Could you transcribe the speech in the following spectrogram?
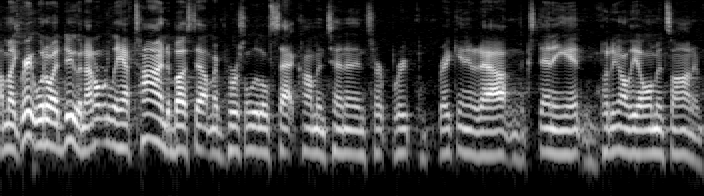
I'm like, great, what do I do? And I don't really have time to bust out my personal little SATCOM antenna and start breaking it out and extending it and putting all the elements on and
